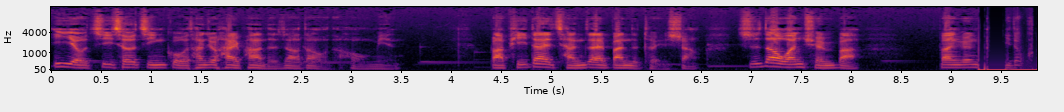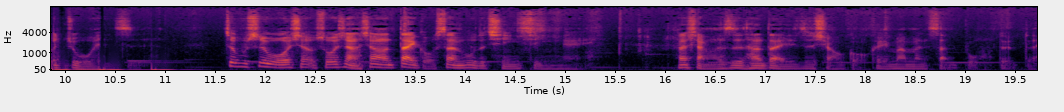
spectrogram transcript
一有机车经过，他就害怕的绕到我的后面。把皮带缠在班的腿上，直到完全把班跟皮都困住为止。这不是我想所想象的带狗散步的情形哎。他想的是他带一只小狗可以慢慢散步，对不对？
